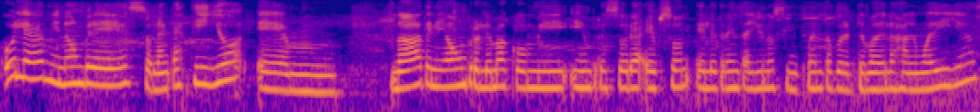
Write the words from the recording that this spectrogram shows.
Hola, mi nombre es Solán Castillo. Em, nada, tenía un problema con mi impresora Epson L3150 por el tema de las almohadillas,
